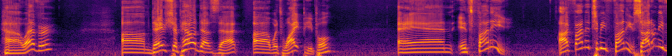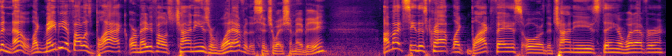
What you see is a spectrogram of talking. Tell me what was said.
however, um, Dave Chappelle does that uh, with white people, and it's funny. I find it to be funny. So I don't even know. Like maybe if I was black, or maybe if I was Chinese, or whatever the situation may be, I might see this crap like blackface or the Chinese thing or whatever.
